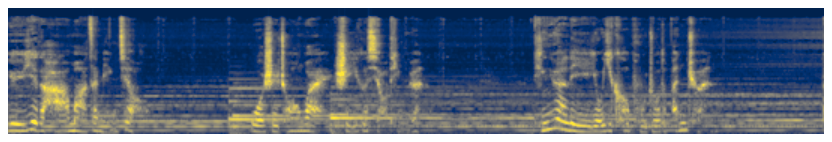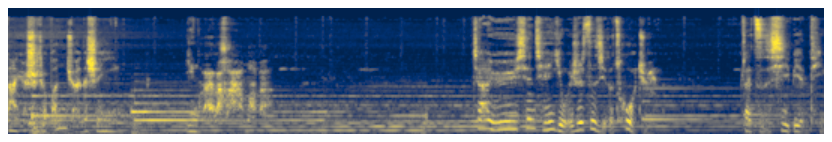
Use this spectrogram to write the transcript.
雨夜的蛤蟆在鸣叫。卧室窗外是一个小庭院，庭院里有一颗朴拙的喷泉，大约是这喷泉的声音引来了蛤蟆吧。佳瑜先前以为是自己的错觉，再仔细辨听，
